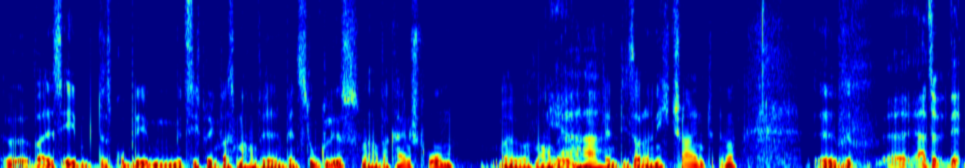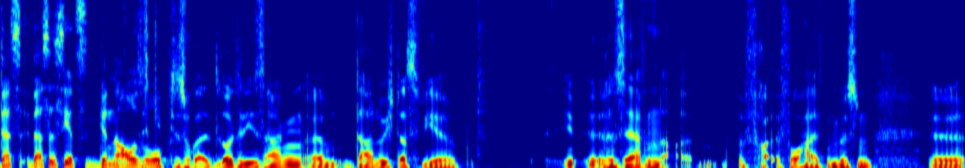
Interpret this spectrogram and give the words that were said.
weil es eben das Problem mit sich bringt, was machen wir denn, wenn es dunkel ist? Dann haben wir keinen Strom. Äh, was machen wir Ja. denn, wenn die Sonne nicht scheint? Ja? Äh, Äh, Also das, das ist jetzt es genauso. gibt ja sogar Leute, die sagen, ähm, dadurch, dass wir äh, Reserven äh, vorhalten müssen, äh,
